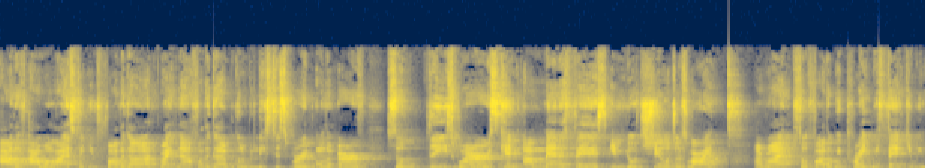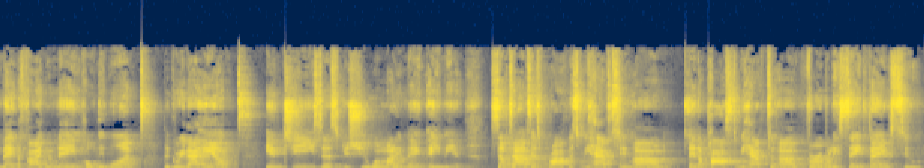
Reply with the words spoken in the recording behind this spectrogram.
out of our lives for you, Father God. Right now, Father God, we're going to release this word on the earth so these words can uh, manifest in your children's life all right. So, Father, we pray, we thank you, we magnify your name, Holy One, the great I am, in Jesus, Yeshua, mighty name. Amen. Sometimes as prophets, we have to, um, and apostles, we have to uh, verbally say things to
